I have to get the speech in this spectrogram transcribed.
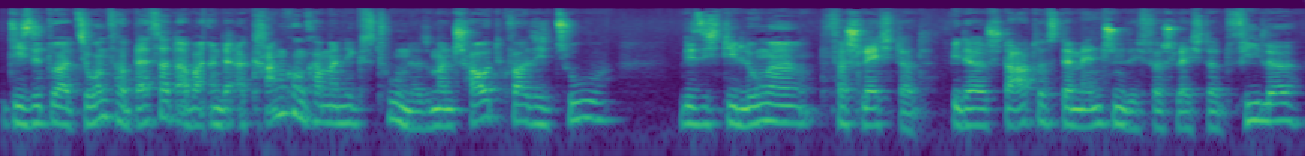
die Situation verbessert, aber an der Erkrankung kann man nichts tun. Also man schaut quasi zu, wie sich die Lunge verschlechtert, wie der Status der Menschen sich verschlechtert. Viele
